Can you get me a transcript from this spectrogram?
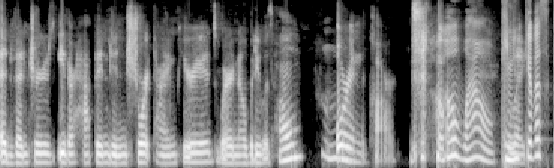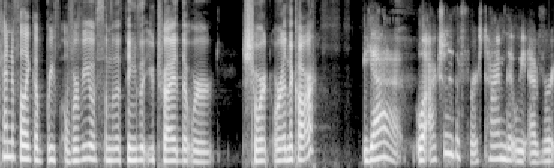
adventures either happened in short time periods where nobody was home or in Mm. the car. So Oh, wow. Can you give us kind of like a brief overview of some of the things that you tried that were short or in the car? Yeah. Well, actually, the first time that we ever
